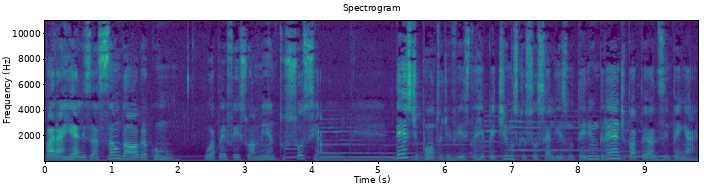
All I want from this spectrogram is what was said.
para a realização da obra comum, o aperfeiçoamento social. Deste ponto de vista, repetimos que o socialismo teria um grande papel a desempenhar.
